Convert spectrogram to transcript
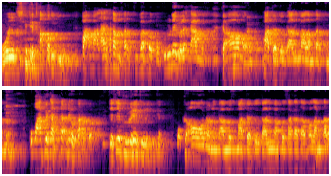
Woi itu. Pak mana lam tartiban apa? Guru deh golek kamu. Gak ono. Madatul kali malam tartiban. Wabe kan ada orang kok. Jadi guru deh curiga. Kok gak ono nih kamus madatul kali mako sakata apa lam tar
